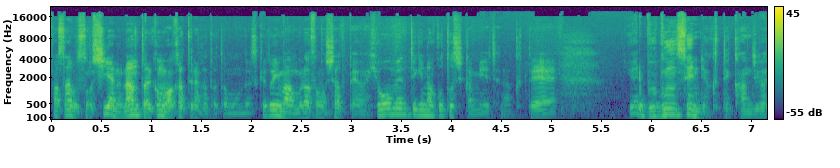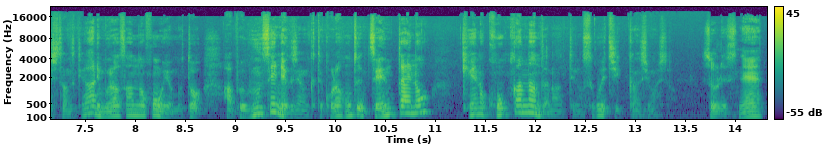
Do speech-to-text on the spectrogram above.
まあ、多分その CI の何たるかも分かってなかったと思うんですけど今村さんおっしゃったような表面的なことしか見えてなくていわゆる部分戦略って感じがしたんですけどやはり村さんの本を読むとあ部分戦略じゃなくてこれは本当に全体の経営の根幹なんだなっていうのをすごい実感しました。そうですね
